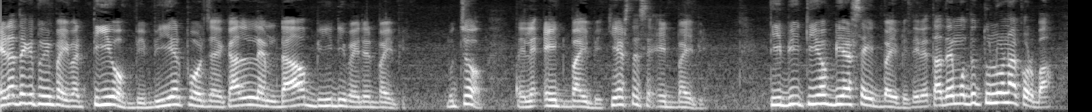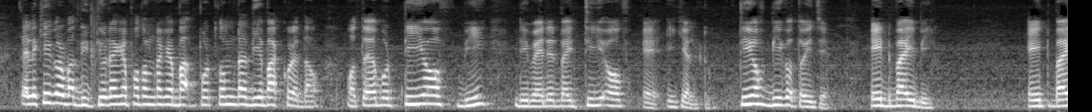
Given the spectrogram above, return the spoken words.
এটা থেকে তুমি পাইবা টি অফ বি বি এর পর্যায়কাল lambda B divided by V বুঝছ? তাহলে এইট বাই বি কি আসতেছে? Eight by V T B, T of B আসছে এইট বাই বি তাহলে তাদের মধ্যে তুলনা করবা। তাহলে কি করবা? দ্বিতীয়টাকে, প্রথমটাকে প্রথমটা দিয়ে ভাগ করে দাও। অতএব T of B divided by T of A equal to T of B কত? এই যে eight by V eight by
